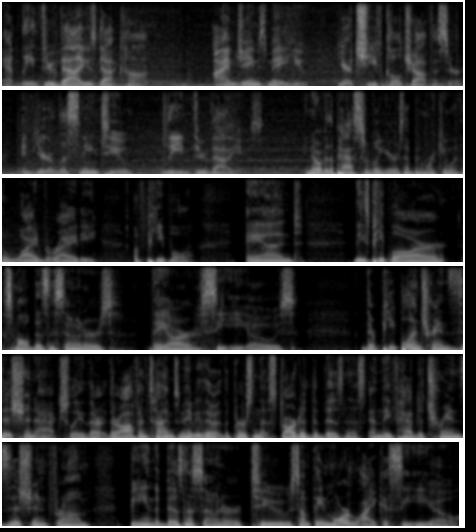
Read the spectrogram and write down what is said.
at leadthroughvalues.com. I'm James Mayhew, your Chief Culture Officer, and you're listening to Lead Through Values. Know, over the past several years, I've been working with a wide variety of people, and these people are small business owners, they are CEOs, they're people in transition actually. They're, they're oftentimes maybe the, the person that started the business and they've had to transition from being the business owner to something more like a ceo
